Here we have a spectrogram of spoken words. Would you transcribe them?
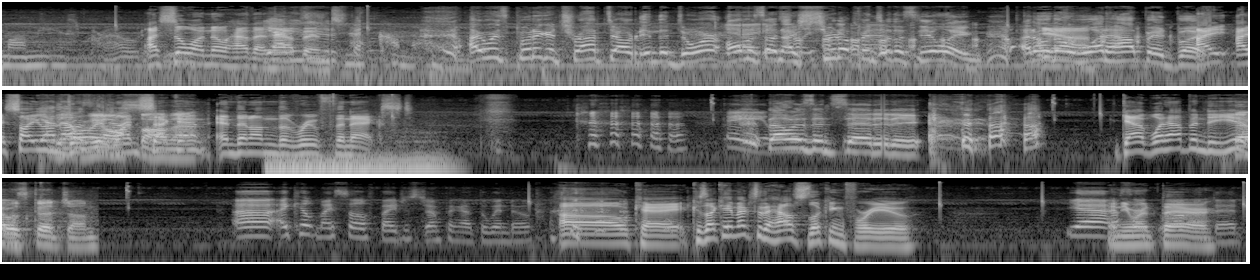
Mommy is proud. I still want to know how that Yeah, happened. just come home. I was putting a trap down in the door. All of a sudden, I shoot up into the ceiling. I don't Yeah. know what happened, but I, I saw you Yeah, in the that was doorway We all one saw second, that. and then on the roof the next. Hey, that was insanity. Gab, what happened to you? That was good, John. Uh, I killed myself by just jumping out the window. Oh, okay. Because I came back to the house looking for you. Yeah. And you weren't like, there. I'm dead,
